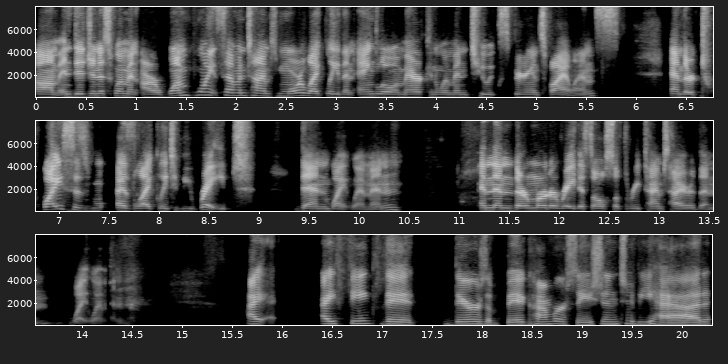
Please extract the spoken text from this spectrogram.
Um, Indigenous women are 1.7 times more likely than Anglo American women to experience violence, and they're twice as, as likely to be raped than white women. And then their murder rate is also three times higher than white women. I I think that there's a big conversation to be had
